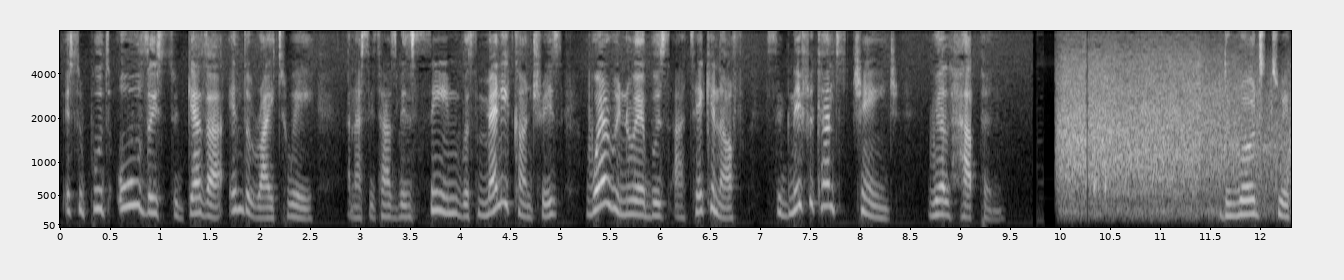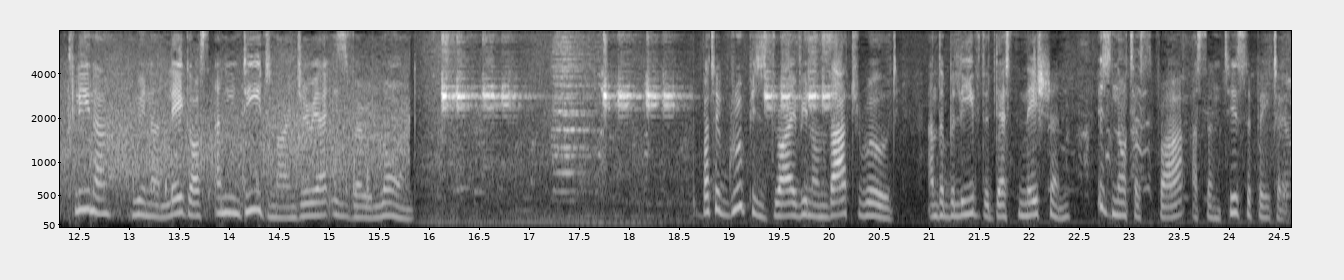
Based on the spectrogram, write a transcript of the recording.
is to put all this together in the right way. And as it has been seen with many countries where renewables are taken off, significant change will happen. The road to a cleaner, greener Lagos and indeed Nigeria is very long. But a group is driving on that road and they believe the destination is not as far as anticipated.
